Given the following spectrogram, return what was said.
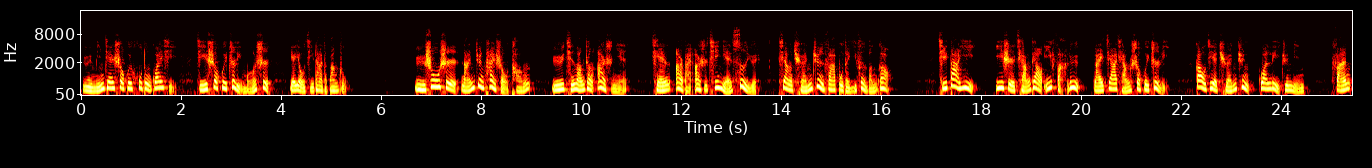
与民间社会互动关系及社会治理模式也有极大的帮助。语书是南郡太守滕于秦王政二十年。前二百二十七年四月，向全郡发布的一份文告，其大意一是强调以法律来加强社会治理，告诫全郡官吏军民，凡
